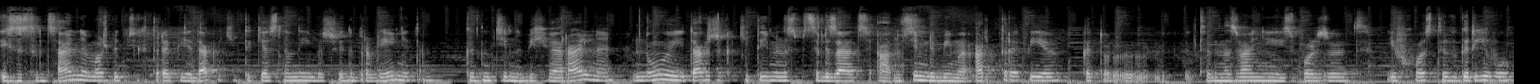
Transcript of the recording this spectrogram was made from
экзистенциальная, может быть, психотерапия, да, какие-то такие основные большие направления, там, когнитивно-бихевиоральная, ну и также какие-то именно специализации. А, ну всем любимая арт-терапия, которую это название используют и в хвост, и в гриву,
